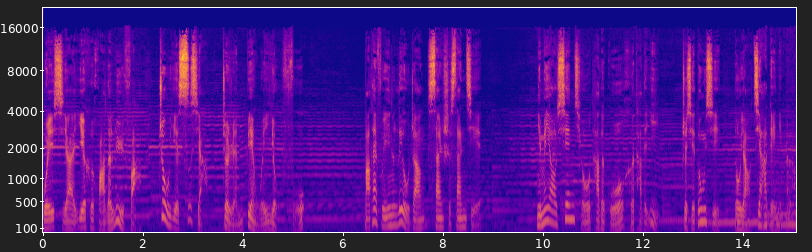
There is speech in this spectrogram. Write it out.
唯喜爱耶和华的律法，昼夜思想，这人变为有福。马太福音六章三十三节：你们要先求他的国和他的义，这些东西。都要加给你们了。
